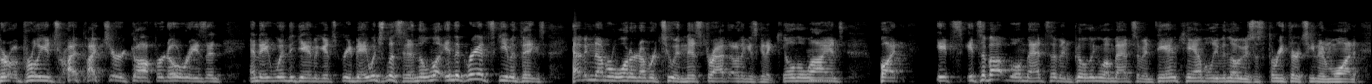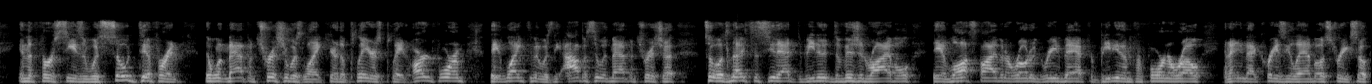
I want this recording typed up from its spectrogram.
A brilliant drive by Jared Goff for no reason, and they win the game against Green Bay. Which, listen, in the in the grand scheme of things, having number one or number two in this draft, I don't think is going to kill the mm-hmm. Lions. But it's it's about momentum and building momentum. And Dan Campbell, even though he was just 313 and 1 in the first season, was so different than what Matt Patricia was like here. The players played hard for him. They liked him. It was the opposite with Matt Patricia. So it was nice to see that to beat a division rival. They had lost five in a row to Green Bay after beating them for four in a row and ending that crazy Lambeau streak. So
